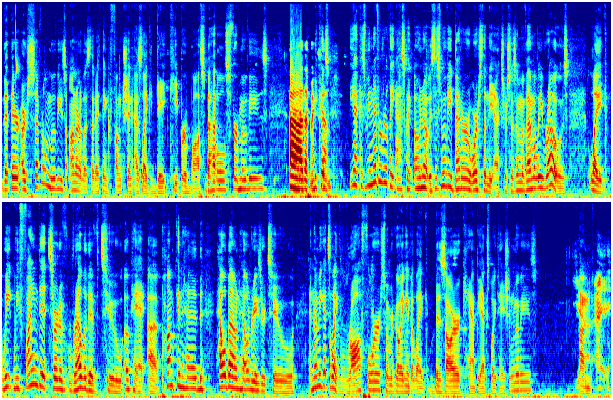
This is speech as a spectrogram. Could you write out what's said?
That there are several movies on our list that I think function as like gatekeeper boss battles for movies. Ah, And that makes because, sense. Yeah, because we never really ask like, oh no, is this movie better or worse than The Exorcism of Emily Rose? Like we we find it sort of relative to okay, uh, Pumpkinhead, Hellbound Hellraiser 2. And then we get to like Raw Force when we're going into like bizarre, campy exploitation movies. Yeah. Um, I,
